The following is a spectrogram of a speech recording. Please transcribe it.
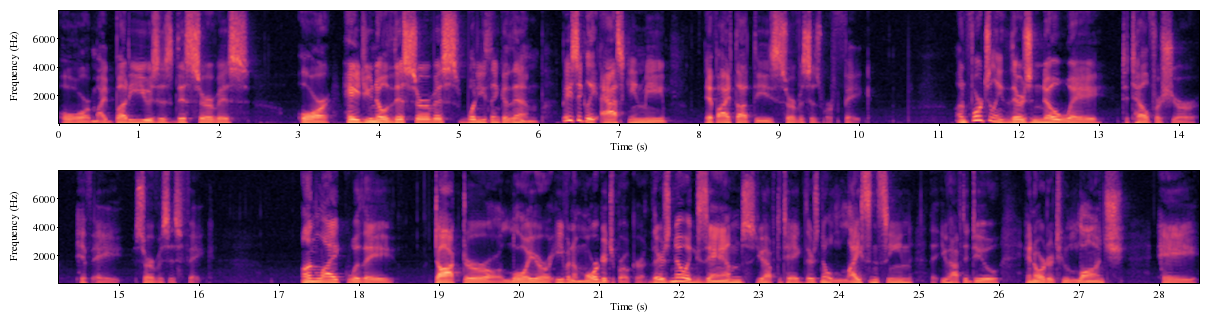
or my buddy uses this service, or hey, do you know this service? What do you think of them? Basically asking me if I thought these services were fake. Unfortunately, there's no way to tell for sure if a service is fake. Unlike with a doctor or a lawyer or even a mortgage broker, there's no exams you have to take, there's no licensing that you have to do in order to launch a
